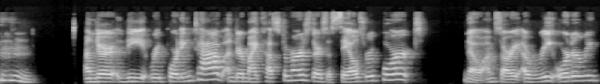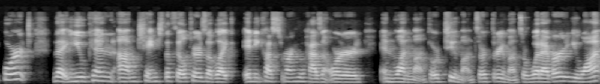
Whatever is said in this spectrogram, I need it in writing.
under the reporting tab, under my customers, there's a sales report no, I'm sorry, a reorder report that you can um, change the filters of like any customer who hasn't ordered in one month or two months or three months or whatever you want.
